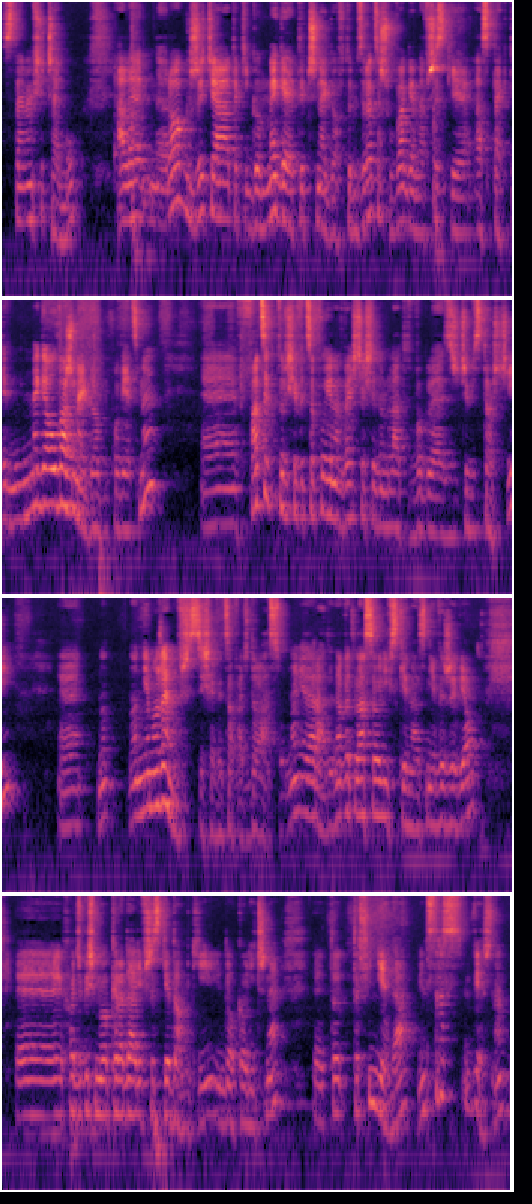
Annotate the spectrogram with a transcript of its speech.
Zastanawiam się czemu. Ale rok życia takiego mega etycznego, w którym zwracasz uwagę na wszystkie aspekty, mega uważnego powiedzmy, E, facet, który się wycofuje na 27 lat w ogóle z rzeczywistości, e, no, no nie możemy wszyscy się wycofać do lasu. No nie da rady. Nawet lasy oliwskie nas nie wyżywią. E, choćbyśmy okradali wszystkie domki okoliczne, to, to się nie da. Więc teraz wiesz, na,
